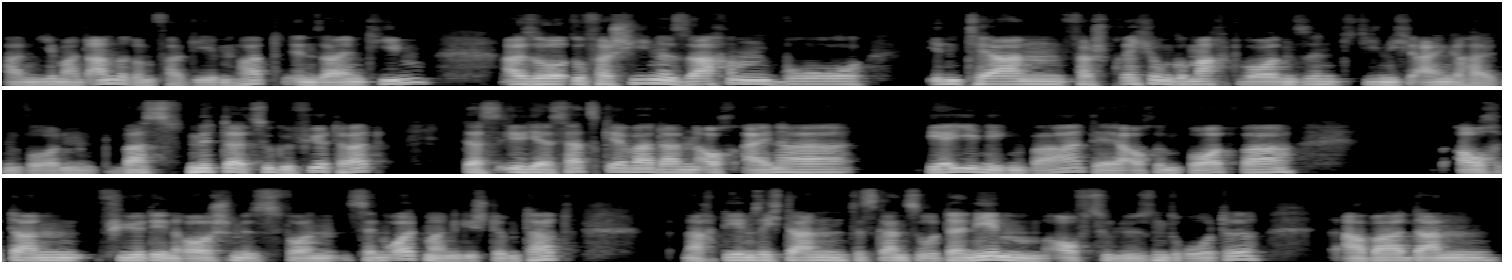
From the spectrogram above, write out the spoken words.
an jemand anderem vergeben hat in sein Team. Also so verschiedene Sachen, wo intern Versprechungen gemacht worden sind, die nicht eingehalten wurden. Was mit dazu geführt hat, dass Ilya Satskever dann auch einer derjenigen war, der auch im Board war, auch dann für den Rauschmiss von Sam Altman gestimmt hat, nachdem sich dann das ganze Unternehmen aufzulösen drohte, aber dann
